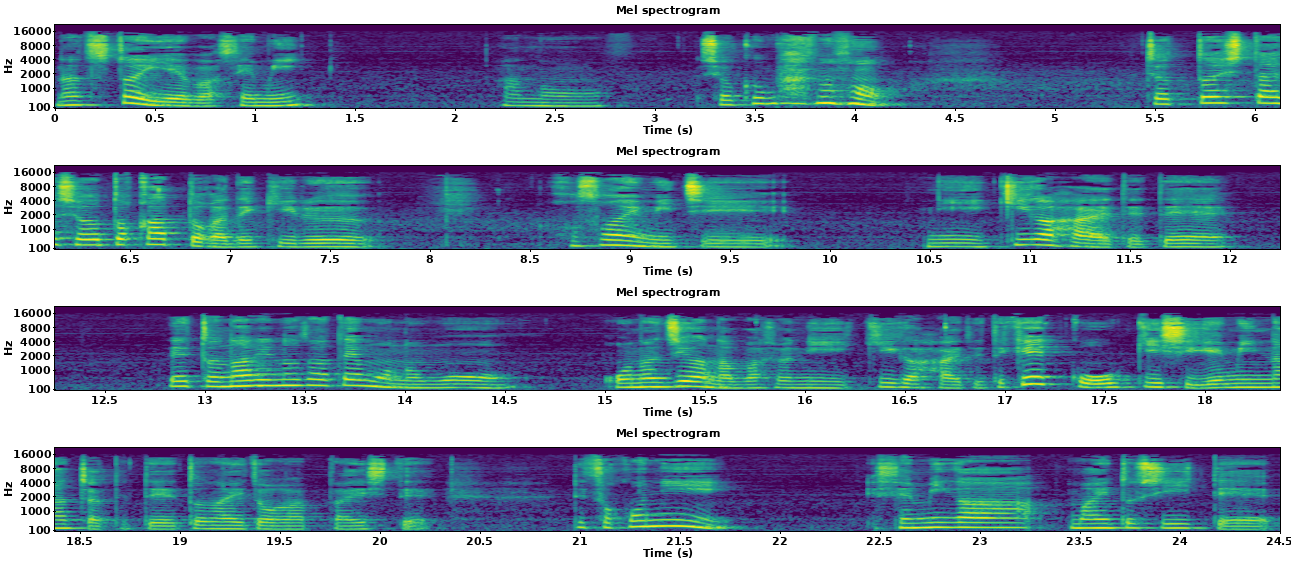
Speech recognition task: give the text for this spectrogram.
夏といえばセミ。あの職場のちょっとしたショートカットができる細い道に木が生えててで隣の建物も同じような場所に木が生えてて結構大きい茂みになっちゃってて隣と合体して。でそこにセミが毎年いて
